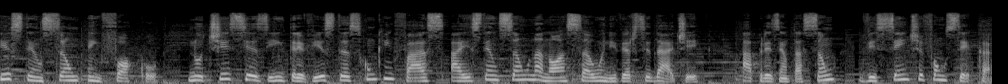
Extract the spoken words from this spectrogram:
Extensão em Foco. Notícias e entrevistas com quem faz a extensão na nossa universidade. Apresentação: Vicente Fonseca.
